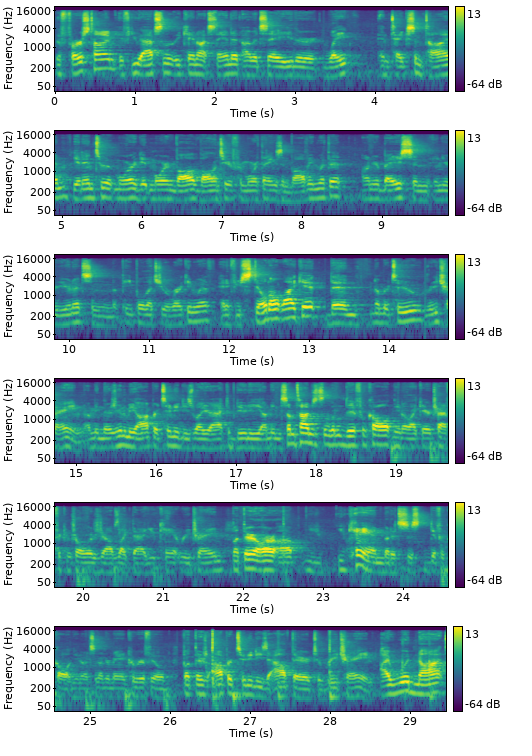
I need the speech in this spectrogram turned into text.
the first time, if you absolutely cannot stand it, I would say either wait and take some time, get into it more, get more involved, volunteer for more things involving with it on your base and in your units and the people that you're working with. And if you still don't like it, then number two, retrain. I mean, there's going to be opportunities while you're active duty. I mean, sometimes it's a little difficult, you know, like air traffic controllers, jobs like that, you can't retrain. But there are, op- you, you can, but it's just difficult. You know, it's an undermanned career field. But there's opportunities out there to retrain. I would not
